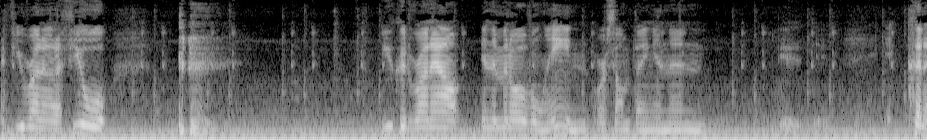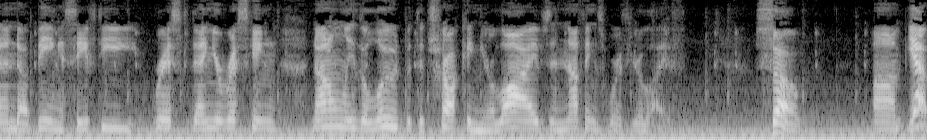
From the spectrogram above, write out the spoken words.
If you run out of fuel, you could run out in the middle of a lane or something, and then it, could end up being a safety risk. Then you're risking not only the load, but the truck and your lives, and nothing's worth your life. So, um, yeah,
